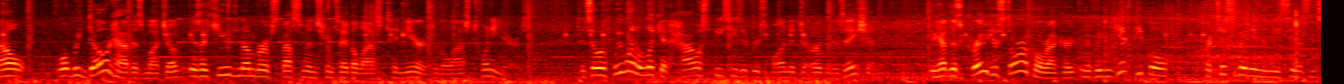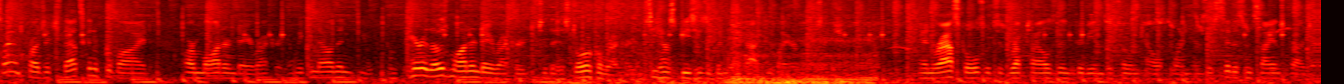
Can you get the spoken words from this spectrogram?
Now, what we don't have as much of is a huge number of specimens from, say, the last 10 years or the last 20 years. And so if we want to look at how species have responded to urbanization, we have this great historical record, and if we can get people participating in these citizen science projects, that's going to provide our modern day record. And we can now then you know, compare those modern day records to the historical record and see how species have been impacted by urbanization and RASCals, which is Reptiles and Amphibians of Southern California, is a citizen science project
